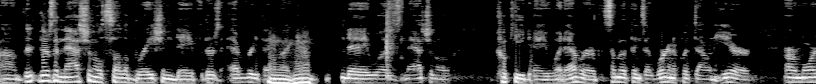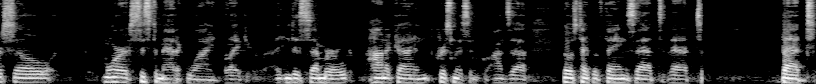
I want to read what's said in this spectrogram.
um, there, there's a national celebration day. There's everything. Like Mhm. Monday was National Cookie Day, whatever. Some of the things that we're going to put down here are more so, more systematic wide. Like in December, Hanukkah and Christmas and Kwanzaa, those type of things that that that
